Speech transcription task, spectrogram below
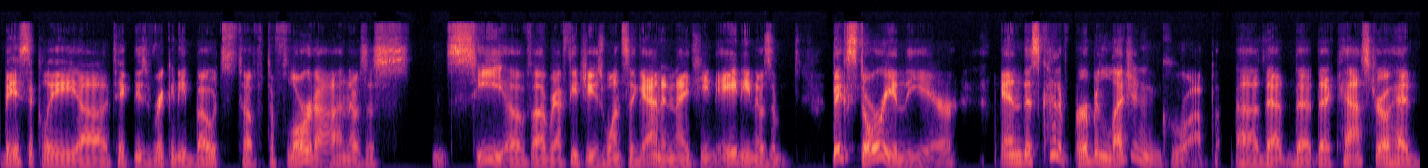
basically uh, take these rickety boats to, to Florida and there was this sea of uh, refugees once again in 1980 and it was a big story in the year and this kind of urban legend grew up uh, that that that Castro had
